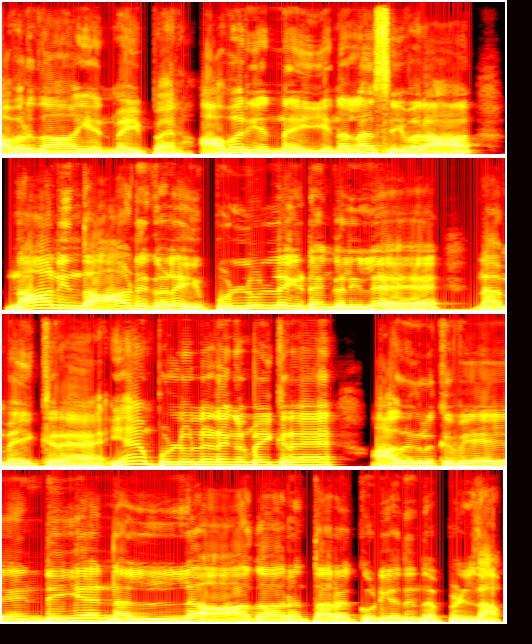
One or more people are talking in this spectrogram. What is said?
அவர்தான் என் மெய்ப்பர். அவர் என்னை என்னெல்லாம் செய்வரா? நான் இந்த ஆடுகளை புல்லுள்ள இடங்களிலே நான் மேய்க்கிறேன். ஏன் புல்லுள்ள இடங்கள் மேய்க்கிறேன்? அதுங்களுக்கு வேண்டிய நல்ல ஆகாரம் தரக்கூடியது இந்த பில் தான்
